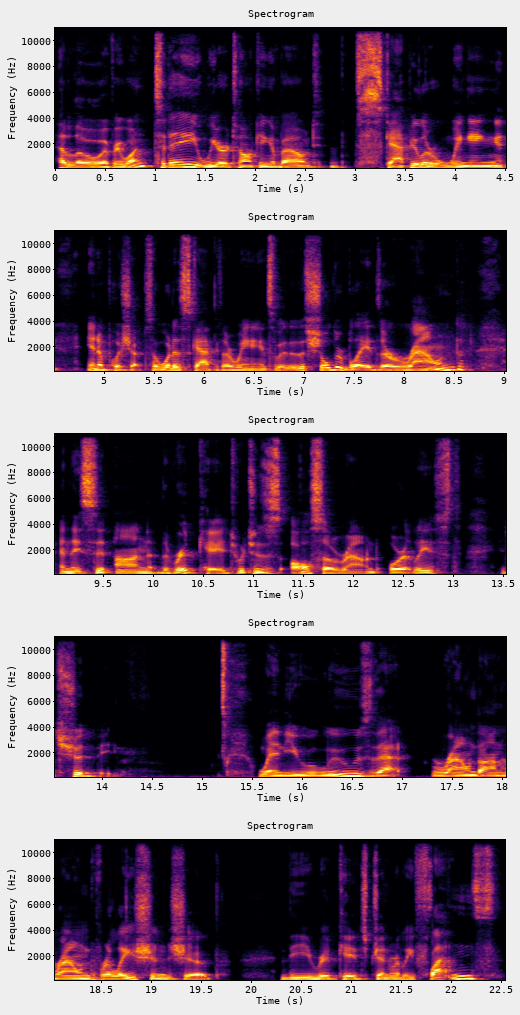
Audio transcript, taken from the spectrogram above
Hello everyone. Today we are talking about scapular winging in a push-up. So what is scapular winging? It's the shoulder blades are round and they sit on the rib cage, which is also round, or at least it should be. When you lose that round on round relationship, the rib cage generally flattens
